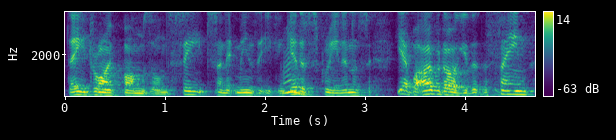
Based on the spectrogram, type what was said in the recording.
They drive bums on seats, and it means that you can get a screen in. And yeah, but I would argue that the same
